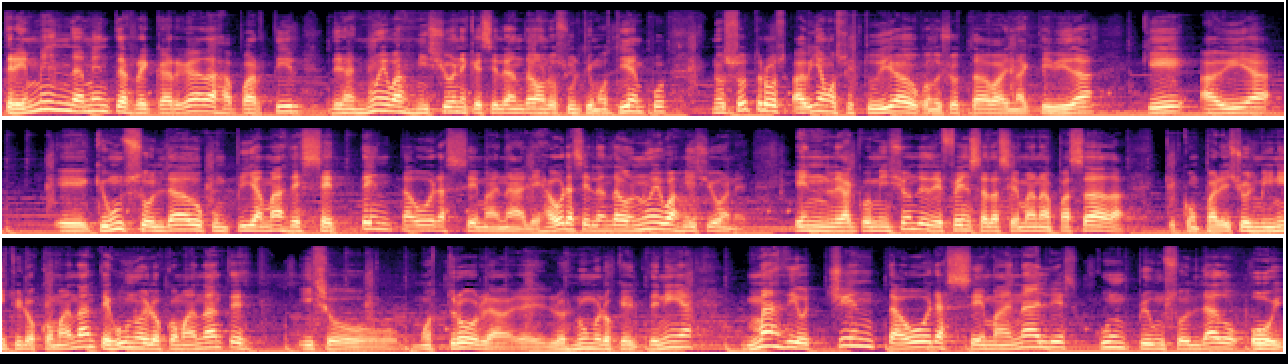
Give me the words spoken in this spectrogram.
tremendamente recargadas a partir de las nuevas misiones que se le han dado en los últimos tiempos. Nosotros habíamos estudiado cuando yo estaba en actividad que había que un soldado cumplía más de 70 horas semanales. Ahora se le han dado nuevas misiones. En la Comisión de Defensa la semana pasada, que compareció el ministro y los comandantes, uno de los comandantes hizo, mostró eh, los números que él tenía. Más de 80 horas semanales cumple un soldado hoy.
